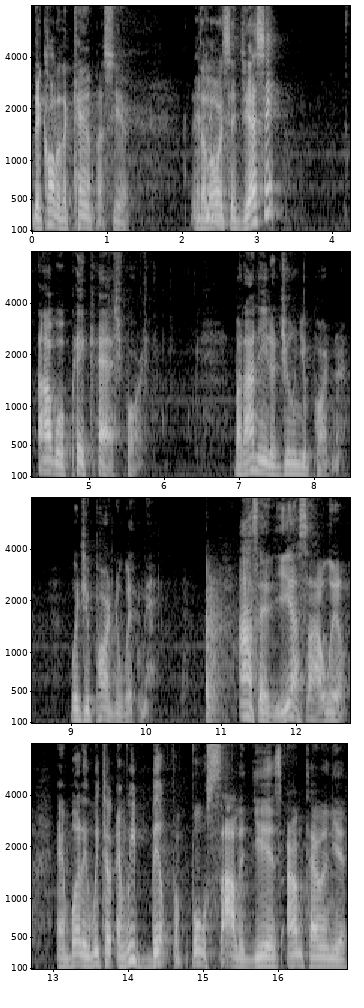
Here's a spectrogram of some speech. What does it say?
they call it a campus here. The Lord said, Jesse, I will pay cash for it, but I need a junior partner. Would you partner with me? I said, yes, I will. And buddy, we took and we built for four solid years. I'm telling you,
